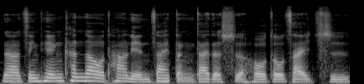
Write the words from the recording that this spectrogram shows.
那今天看到他连在等待的时候都在织，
